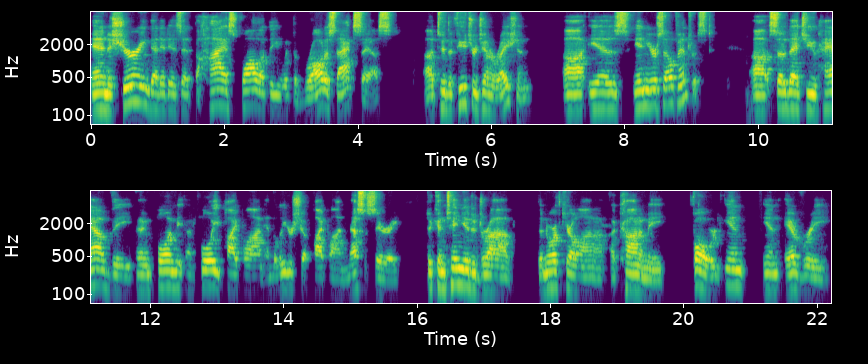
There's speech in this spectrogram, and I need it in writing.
and assuring that it is at the highest quality with the broadest access uh, to the future generation uh, is in your self interest. Uh, so that you have the employee, employee pipeline and the leadership pipeline necessary to continue to drive the North Carolina economy forward in in every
